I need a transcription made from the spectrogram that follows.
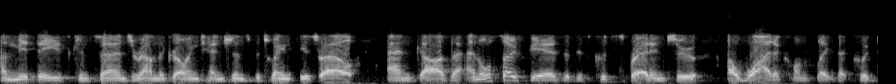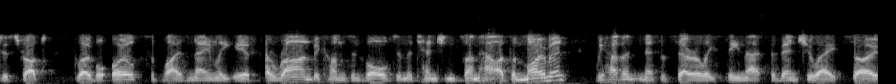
amid these concerns around the growing tensions between Israel and Gaza, and also fears that this could spread into a wider conflict that could disrupt global oil supplies, namely if Iran becomes involved in the tension somehow. At the moment, we haven't necessarily seen that eventuate. So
